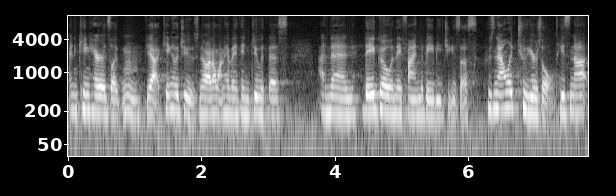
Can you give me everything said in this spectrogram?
And King Herod's like, mm, yeah, king of the Jews. No, I don't want to have anything to do with this. And then they go and they find the baby Jesus, who's now like two years old. He's not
